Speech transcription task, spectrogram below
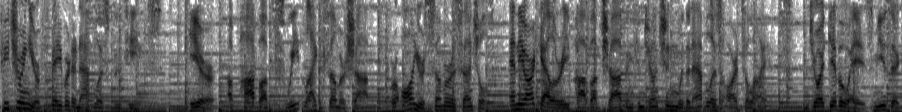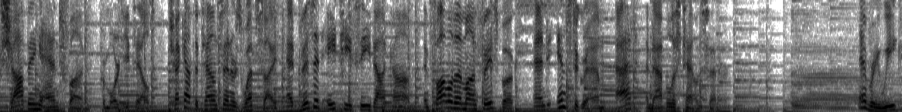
featuring your favorite Annapolis boutiques. Here, a pop up suite like summer shop for all your summer essentials, and the Art Gallery pop up shop in conjunction with Annapolis Arts Alliance. Enjoy giveaways, music, shopping, and fun. For more details, check out the Town Center's website at visitatc.com and follow them on Facebook and Instagram at Annapolis Town Center. Every week,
